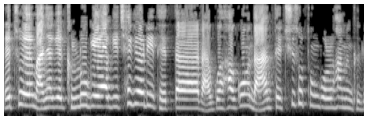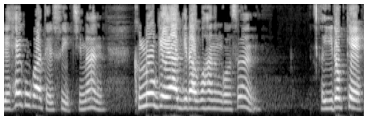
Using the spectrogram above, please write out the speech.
애초에 만약에 근로계약이 체결이 됐다라고 하고 나한테 취소 통보를 하면 그게 해고가 될 수 있지만 근로계약이라고 하는 것은 이렇게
